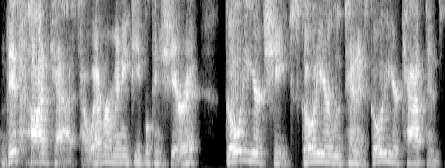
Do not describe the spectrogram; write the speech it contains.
this podcast, however many people can share it, go to your chiefs, go to your lieutenants, go to your captains,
